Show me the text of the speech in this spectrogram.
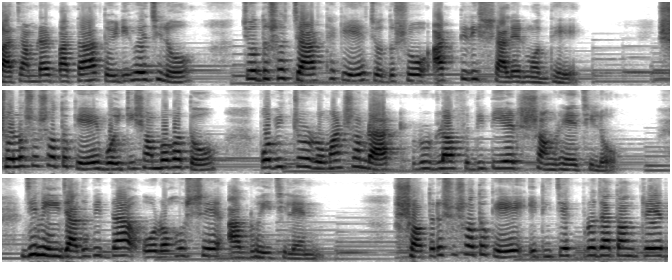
বা চামড়ার পাতা তৈরি হয়েছিল চোদ্দশো চার থেকে চোদ্দশো সালের মধ্যে। ষোলোশো শতকে বইটি সম্ভবত পবিত্র রোমান সম্রাট রুডলফ দ্বিতীয়ের সংগ্রহে ছিল, যিনি জাদুবিদ্যা ও রহস্যে আগ্রহী ছিলেন। সতেরোশো শতকে এটি চেক প্রজাতন্ত্রের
